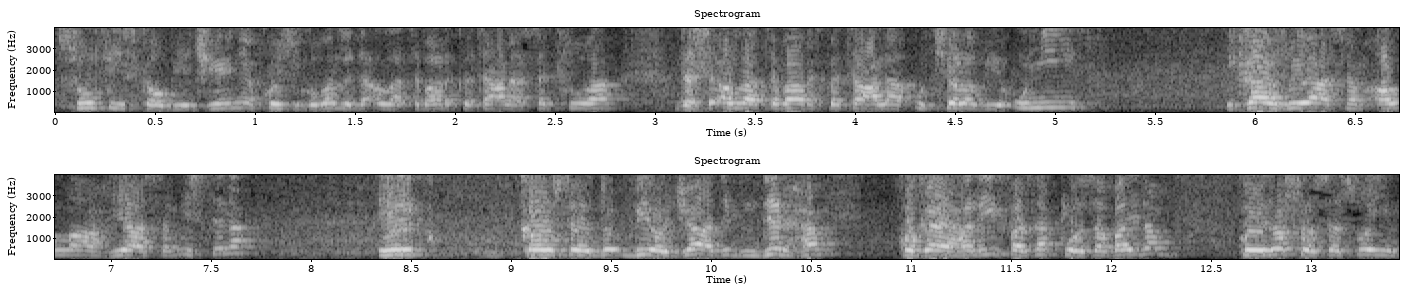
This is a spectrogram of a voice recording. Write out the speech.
sufijska objeđenja, koji su govorili da Allah tabaraka wa ta'ala sačuva, da se Allah tabaraka wa ta'ala utjelovio u njih i kažu ja sam Allah, ja sam istina, ili kao što je bio Džad ibn Dirham, koga je halifa zaklo za Bajram, koji je došao sa svojim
